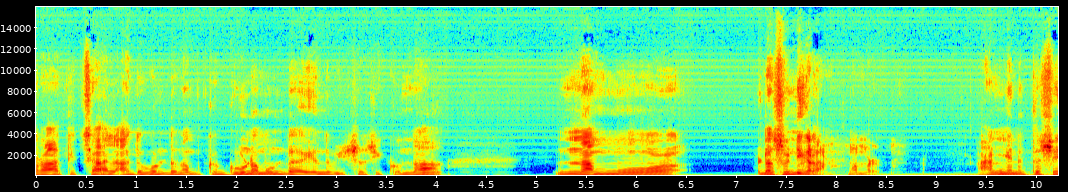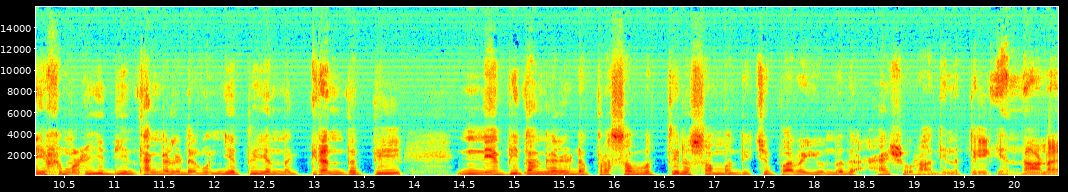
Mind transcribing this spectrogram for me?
പ്രാർത്ഥിച്ചാൽ അതുകൊണ്ട് നമുക്ക് ഗുണമുണ്ട് എന്ന് വിശ്വസിക്കുന്ന നമ്മുടെ സുന്നികളാണ് നമ്മൾ. അങ്ങനത്തെ ഷെയ്ഖ് മൊഹീദ്ദീൻ തങ്ങളുടെ ഒഞ്ഞത്ത് എന്ന ഗ്രന്ഥത്തിൽ നബി തങ്ങളുടെ പ്രസവത്തിനെ സംബന്ധിച്ച് പറയുന്നത് ആഷുറാ ദിനത്തിൽ എന്നാണ്.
